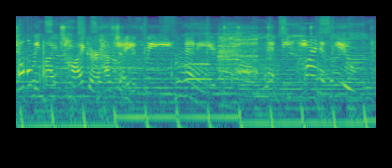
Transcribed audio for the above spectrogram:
Dolby, my tiger has chased me, many. he can't harness you.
